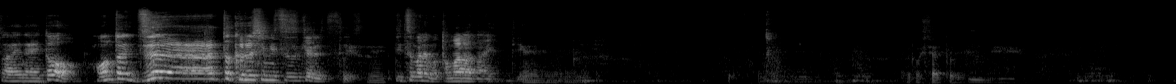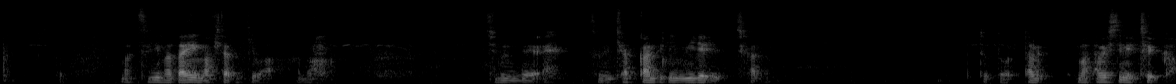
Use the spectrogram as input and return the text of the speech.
伝えないと本当にずーっと苦しみ続けるっていう。ね。いつまでも止まらないっていう。えーそうですね。おっしゃる通りですね、まあ、次また縁が来た時は自分でそういう客観的に見れる力。ちょっとため、まあ、試してみるというか、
